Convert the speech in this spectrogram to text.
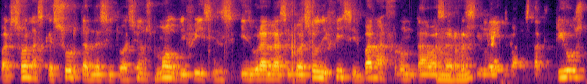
persones que surten de situacions molt difícils i durant la situació difícil van afrontar, van ser resilients, van estar actius,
